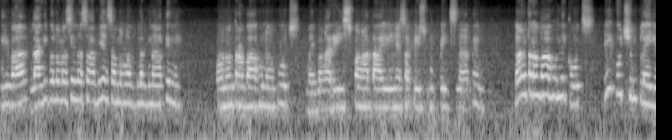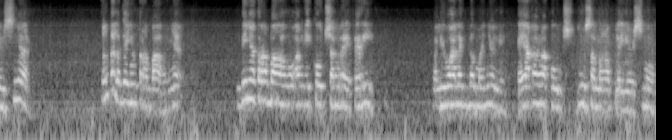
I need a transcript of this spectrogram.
Di ba? Lagi ko naman sinasabi yan sa mga vlog natin eh. Kung ano ang trabaho ng coach. May mga reels pa nga tayo niya sa Facebook page natin. Na ang trabaho ni coach, eh coach yung players niya. Yun talaga yung trabaho niya. Hindi niya trabaho ang i-coach ang referee. Maliwanag naman yun eh. Kaya ka nga coach dun sa mga players mo.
